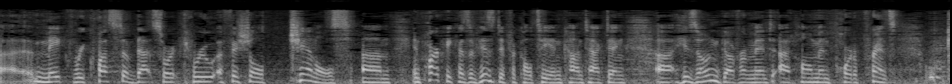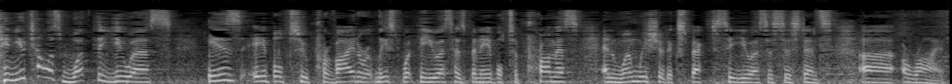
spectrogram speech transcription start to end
uh, make requests of that sort through official channels, um, in part because of his difficulty in contacting uh, his own government at home in Port-au-Prince. Can you tell us what the U.S is able to provide, or at least what the U.S. has been able to promise, and when we should expect to see U.S. assistance uh, arrive?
